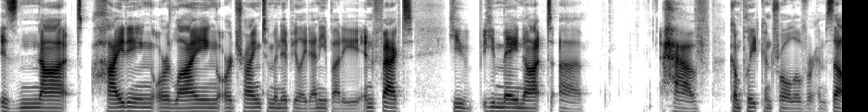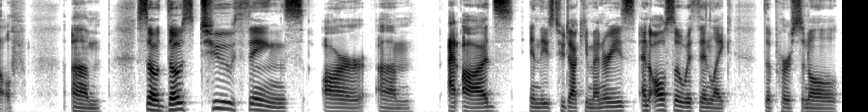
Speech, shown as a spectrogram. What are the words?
is not hiding or lying or trying to manipulate anybody. In fact, he he may not uh, have complete control over himself. Um, so those two things are um, at odds in these two documentaries, and also within like the personal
